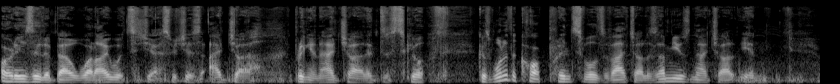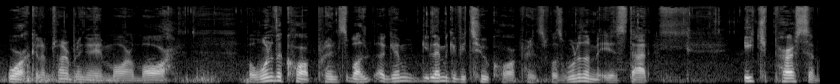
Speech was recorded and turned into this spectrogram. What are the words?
Or is it about what I would suggest, which is agile, bringing agile into the school? Because one of the core principles of agile is I'm using agile in work and I'm trying to bring it in more and more. But one of the core principles, well, again, let me give you two core principles. One of them is that each person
